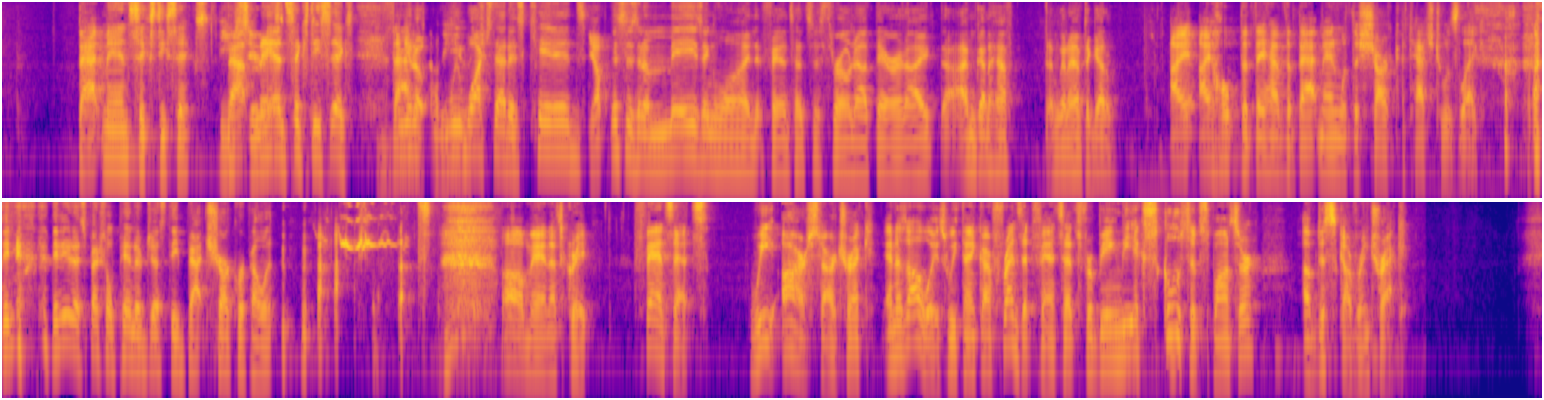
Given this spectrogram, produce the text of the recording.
Batman 66. Are you Batman serious? 66. That you know, is gonna be we huge. watched that as kids. Yep. This is an amazing line that Fansets has thrown out there, and I I'm gonna have I'm gonna have to get them. I, I hope that they have the Batman with the shark attached to his leg. They, they need a special pin of just the bat shark repellent. Oh man, that's great. Fansets. We are Star Trek, and as always, we thank our friends at Fansets for being the exclusive sponsor of Discovering Trek.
